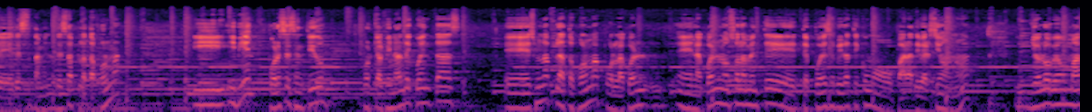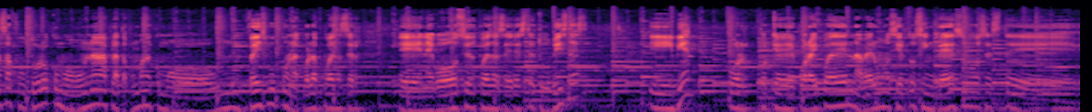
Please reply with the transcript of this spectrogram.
de, de esta, también de esa plataforma. Y, y bien, por ese sentido, porque al final de cuentas eh, es una plataforma por la cual, en la cual no solamente te puede servir a ti como para diversión, ¿no? Yo lo veo más a futuro como una plataforma como un Facebook con la cual puedes hacer eh, negocios, puedes hacer este tu business. Y bien, por, porque por ahí pueden haber unos ciertos ingresos, este,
